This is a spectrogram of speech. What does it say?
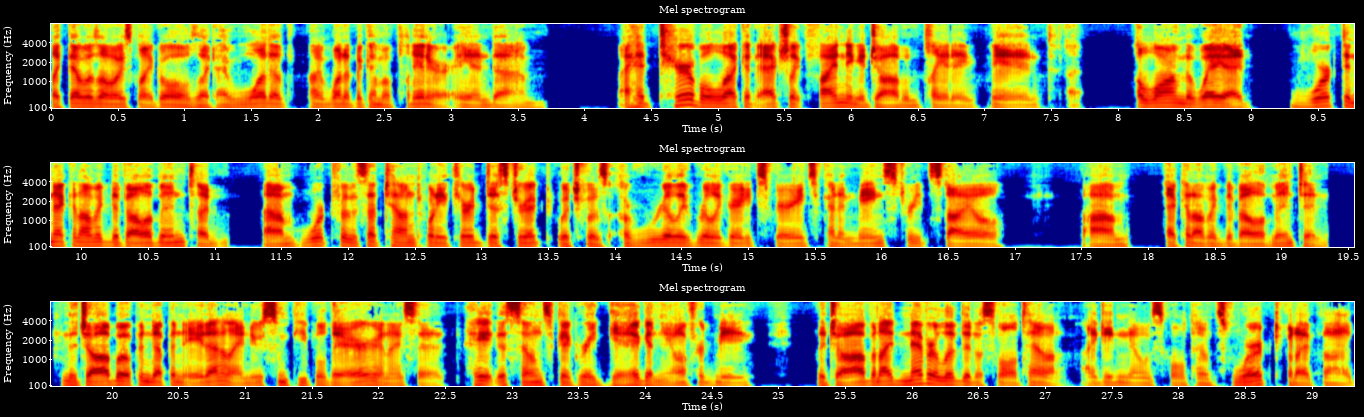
Like that was always my goal. like I want to, I want to become a planner. And um, I had terrible luck at actually finding a job in planning. And uh, along the way, I worked in economic development. I um, worked for the Uptown 23rd District, which was a really, really great experience, kind of Main Street style um, economic development. And the job opened up in Ada, and I knew some people there. And I said, "Hey, this sounds like a great gig." And they offered me the job. And I'd never lived in a small town. I didn't know small towns worked, but I thought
